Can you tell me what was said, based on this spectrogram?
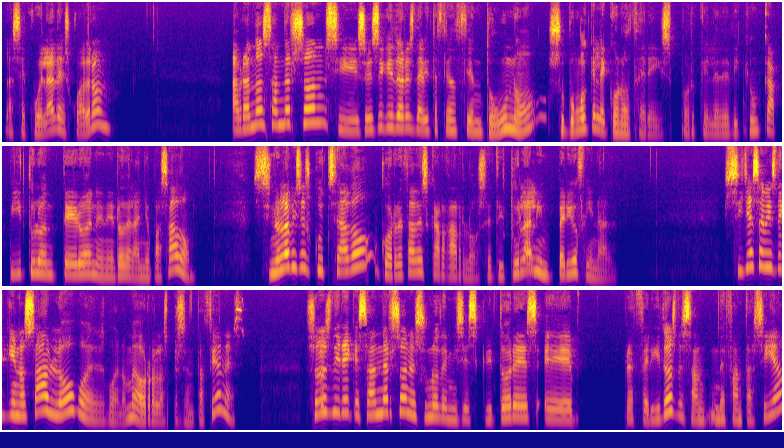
la secuela de Escuadrón. A Brandon Sanderson, si sois seguidores de Habitación 101, supongo que le conoceréis, porque le dediqué un capítulo entero en enero del año pasado. Si no lo habéis escuchado, corred a descargarlo. Se titula El Imperio Final. Si ya sabéis de quién os hablo, pues bueno, me ahorro las presentaciones. Solo os diré que Sanderson es uno de mis escritores eh, preferidos de, fantasía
